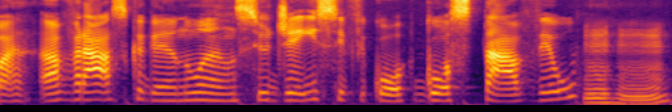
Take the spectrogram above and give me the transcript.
A, a Vrasca ganhou nuance, o Jace ficou gostável. Uhum.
